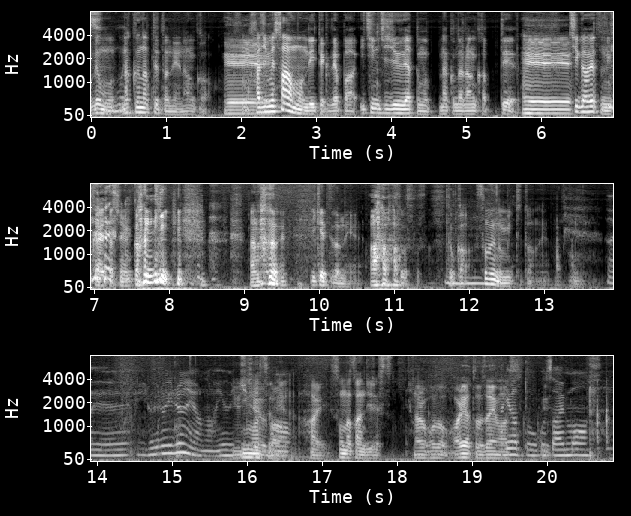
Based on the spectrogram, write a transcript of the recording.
ん、でもなくなってたねなんか。初めサーモンで言ったけどやっぱ一日中やってもなくならんかって違うやつに変えた瞬間に あのいけてたね。あそうそうそう。とかうん。そういうの見てたね、えー。いろいろいるんやなうん YouTube いますね。がはい。そんな感じです。なるほど。ありがとうございます。ありがとうございます。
